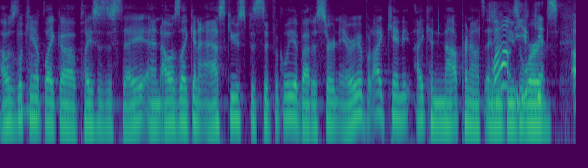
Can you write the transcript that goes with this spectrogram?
I was looking Mm-hmm. up like uh, places to stay, and I was like going to ask you specifically about a certain area, but I can't. I cannot pronounce any of these you can- words. oh,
